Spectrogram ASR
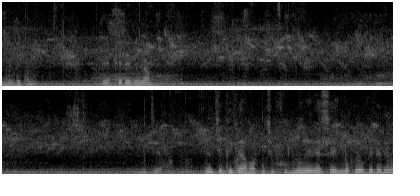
এই যে দেখুন কেটে দিলাম। নিচের দিকে আবার কিছু ফুল রয়ে গেছে, এগুলোকেও কেটে দিব।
